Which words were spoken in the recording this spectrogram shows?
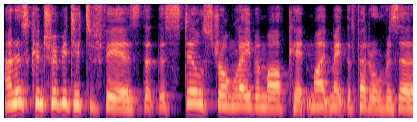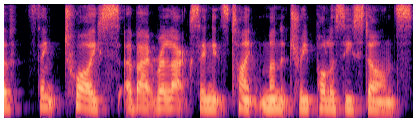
And this contributed to fears that the still strong labour market might make the Federal Reserve think twice about relaxing its tight monetary policy stance.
